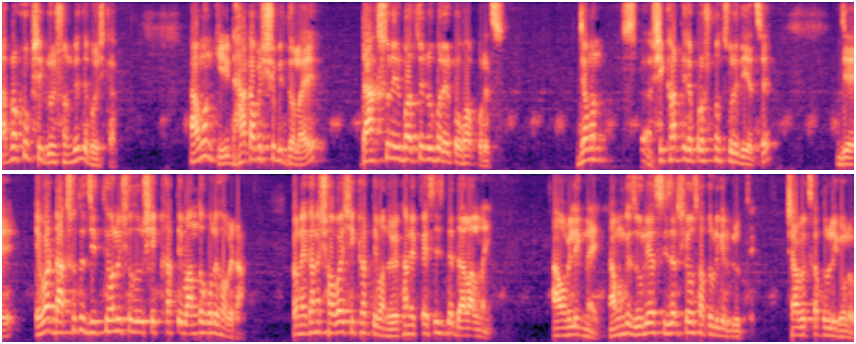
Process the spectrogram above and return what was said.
আপনার খুব শীঘ্রই শুনবেন যে বহিষ্কার। এমনকি ঢাকা বিশ্ববিদ্যালয়ে ডাকসু নির্বাচনের উপরে প্রভাব পড়েছে। যেমন, শিক্ষার্থীরা প্রশ্ন ছুড়ে দিয়েছে যে, এবার ডাকসুতে জিততে হলে শুধু শিক্ষার্থী বান্ধব হলে হবে না। কারণ এখানে সবাই শিক্ষার্থী বান্ধব, এখানে ফেসিসদের দালাল নাই, আওয়ামী লীগ নাই। এমনকি জুলিয়াস সিজার সেও ছাত্রলীগের বিরুদ্ধে, সাবেক ছাত্রলীগ হলো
